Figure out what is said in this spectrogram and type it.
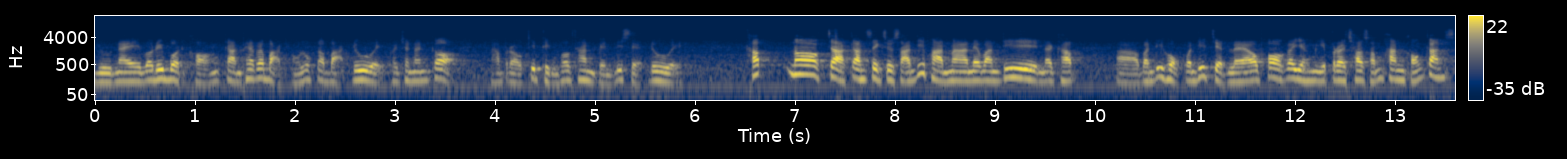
อยู่ในบริบทของการแพร่ระบาดของโรคระบาดด้วย เพราะฉะนั้นก็นะครับเราคิดถึงพวกท่านเป็นพิเศษด้วยครับนอกจากการเสกสุสานที่ผ่านมาในวันที่นะครับวันที่ 6 วันที่ 7 แล้ว พ่อก็ยังมีประชาสัมพันธ์ของการเส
